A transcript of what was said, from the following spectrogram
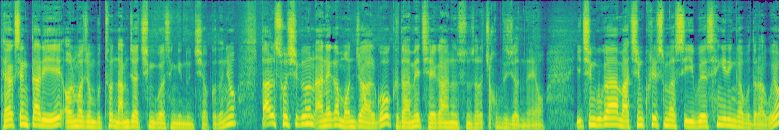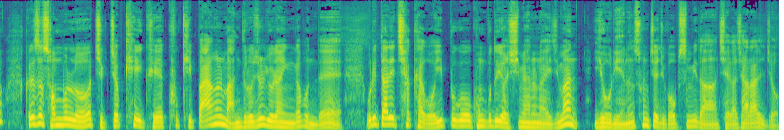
대학생 딸이 얼마 전부터 남자친구가 생긴 눈치였거든요. 딸 소식은 아내가 먼저 알고 그 다음에 제가 하는 순서로 조금 늦었네요. 이 친구가 마침 크리스마스 이브에 생일인가 보더라고요. 그래서 선물로 직접 케이크에 쿠키, 빵을 만들어줄 요량인가 본데 우리 딸이 착하고 이쁘고 공부도 열심히 하는 아이지만 요리에는 손재주가 없습니다. 제가 잘 알죠.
